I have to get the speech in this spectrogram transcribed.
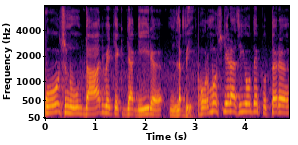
ਉਸ ਨੂੰ ਦਾਜ ਵਿੱਚ ਇੱਕ ਜਾਗੀਰ ਲੱਭੀ। ਹਰਮੁਸ ਜਿਹੜਾ ਸੀ ਉਹਦੇ ਪੁੱਤਰ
